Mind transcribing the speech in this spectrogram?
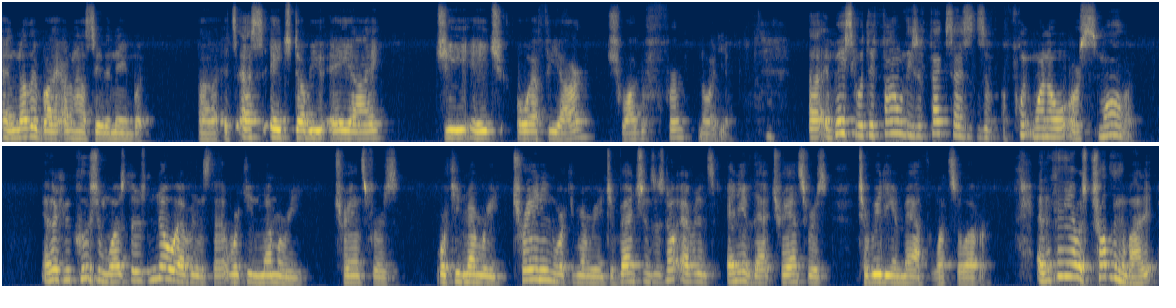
and another by I don't know how to say the name, but uh, it's S H W A I G H O F E R, Schwaighofer, no idea. Uh, and basically, what they found these effect sizes of 0.10 or smaller. And their conclusion was there's no evidence that working memory transfers, working memory training, working memory interventions, there's no evidence any of that transfers to reading and math whatsoever. And the thing that was troubling about it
